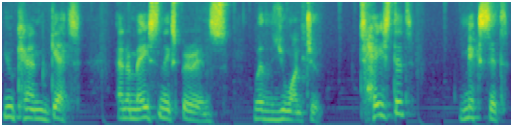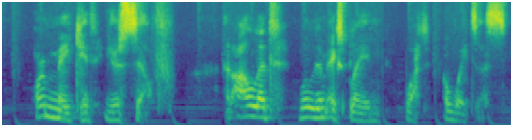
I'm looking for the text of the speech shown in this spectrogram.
you can get an amazing experience whether you want to taste it, mix it, or make it yourself. And I'll let William explain what awaits us.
